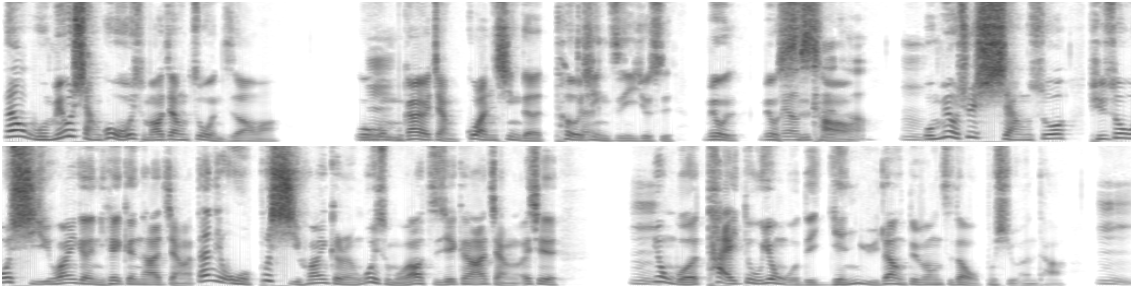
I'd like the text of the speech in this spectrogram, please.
但我没有想过我为什么要这样做，你知道吗？我、嗯。我们刚才有讲惯性的特性之一就是没有没有思考，嗯，我没有去想说，比如说我喜欢一个人，你可以跟他讲，但你我不喜欢一个人，为什么我要直接跟他讲，而且嗯。用我的态度、用我的言语让对方知道我不喜欢他？嗯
